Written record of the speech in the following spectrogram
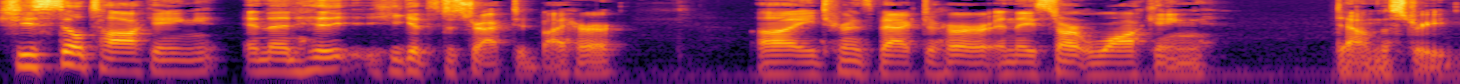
she's still talking and then he he gets distracted by her uh he turns back to her and they start walking down the street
